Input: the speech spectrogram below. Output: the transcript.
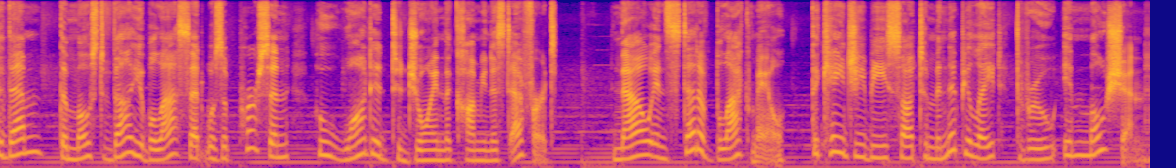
To them, the most valuable asset was a person who wanted to join the communist effort. Now, instead of blackmail, the KGB sought to manipulate through emotion.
